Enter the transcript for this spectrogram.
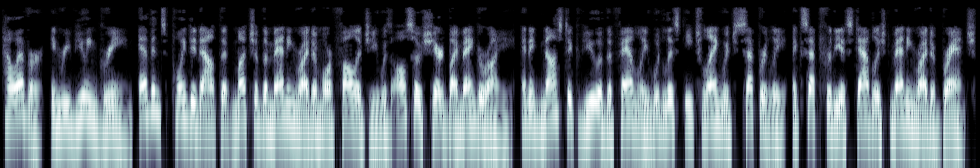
However, in reviewing Green, Evans pointed out that much of the Maningrida morphology was also shared by Mangarayi. An agnostic view of the family would list each language separately, except for the established Maningrida branch,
